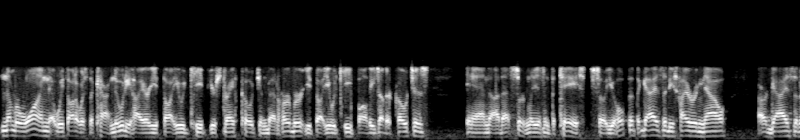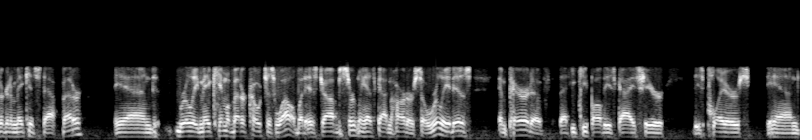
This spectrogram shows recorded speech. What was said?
number one, that we thought it was the continuity hire. You thought you would keep your strength coach and Ben Herbert. You thought you would keep all these other coaches, and uh, that certainly isn't the case. So you hope that the guys that he's hiring now are guys that are going to make his staff better and really make him a better coach as well. But his job certainly has gotten harder. So really, it is imperative that he keep all these guys here, these players, and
